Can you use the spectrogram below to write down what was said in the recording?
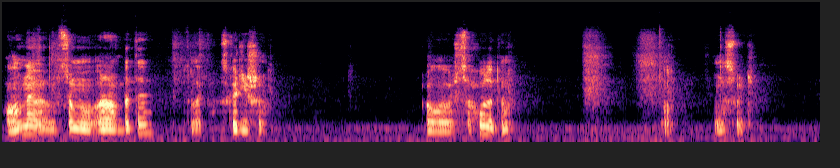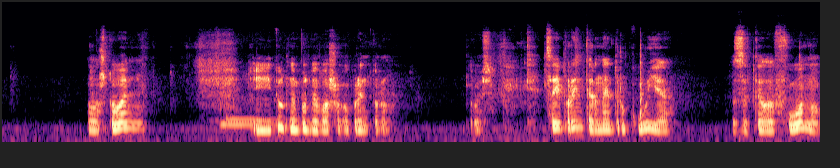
Головне в цьому це так скоріше. Коли ось заходите. Не суть. Налаштування. І тут не буде вашого принтеру. Ось. Цей принтер не друкує з телефону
